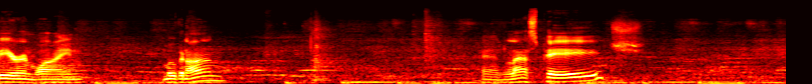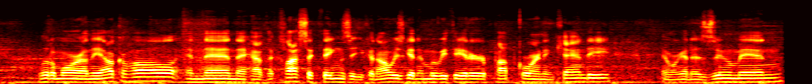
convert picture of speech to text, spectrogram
beer and wine. Moving on. And last page. A little more on the alcohol. And then they have the classic things that you can always get in a movie theater, popcorn and candy. And we're going to zoom in.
